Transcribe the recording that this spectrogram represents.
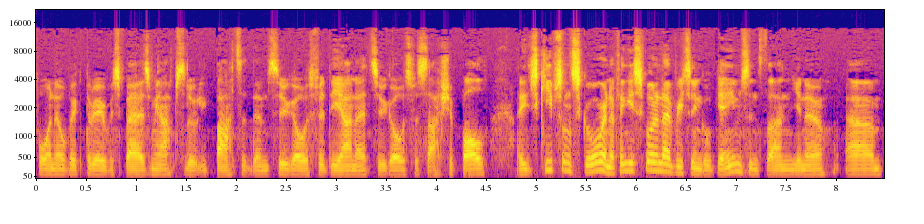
4 0 victory over Spurs. We absolutely battered them. Two goals for Diana, two goals for Sasha Ball. And he just keeps on scoring. I think he's scored in every single game since then, you know. Um,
